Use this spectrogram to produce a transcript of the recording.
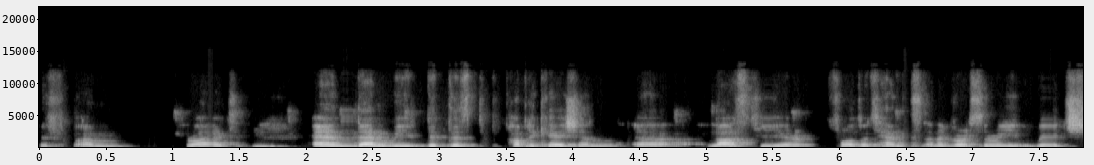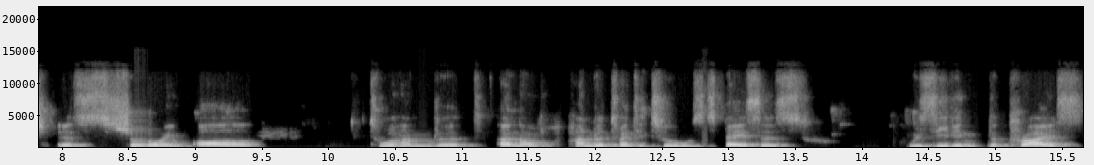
if I'm right. Mm. And then we did this publication uh, last year for the 10th anniversary, which is showing all 200, uh, no, 122 spaces receiving the prize.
